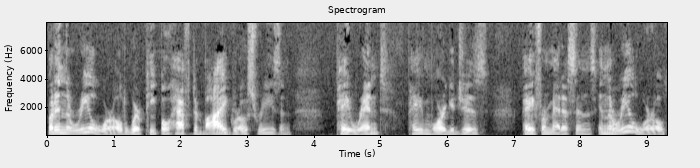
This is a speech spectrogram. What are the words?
But in the real world, where people have to buy groceries and pay rent pay mortgages, pay for medicines. In the real world,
